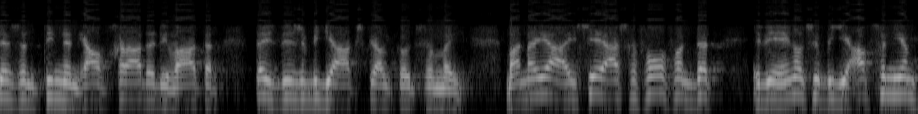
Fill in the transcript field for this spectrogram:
tussen 10 en 11 grade die water. Dit is 'n bietjie akspel koud vir my. Maar nou ja, hy sê as gevolg van dit het die hengel so 'n bietjie afgeneem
